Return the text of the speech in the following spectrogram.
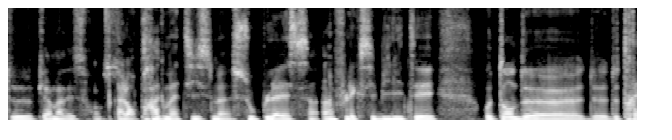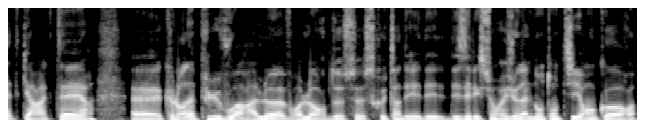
de Pierre Mendès France. Alors, pragmatisme, souplesse, inflexibilité, autant de, de, de traits de caractère euh, que l'on a pu voir à l'œuvre lors de ce scrutin des, des, des, élections régionales, dont on tire encore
